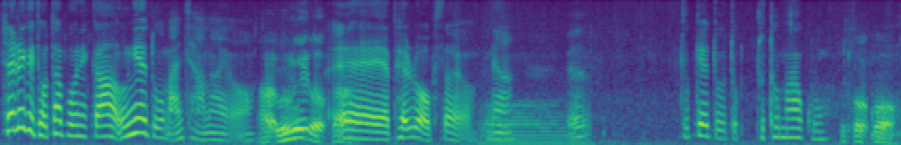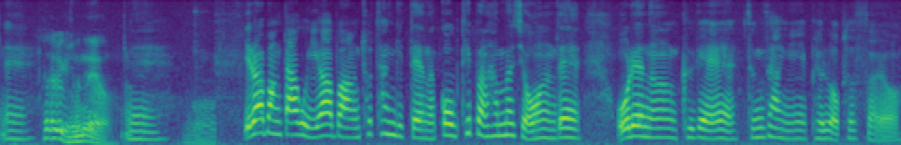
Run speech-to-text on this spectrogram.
세력이 좋다 보니까 응애도 많지 않아요. 아, 응애도 없다. 예, 별로 없어요. 그냥 어, 예, 두께도 두, 두툼하고 두껍고 네. 체력이 좋네요. 네. 어. 1화방 따고 2화방 초창기 때는 꼭 티판 한 번씩 오는데 올해는 그게 증상이 별로 없었어요.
